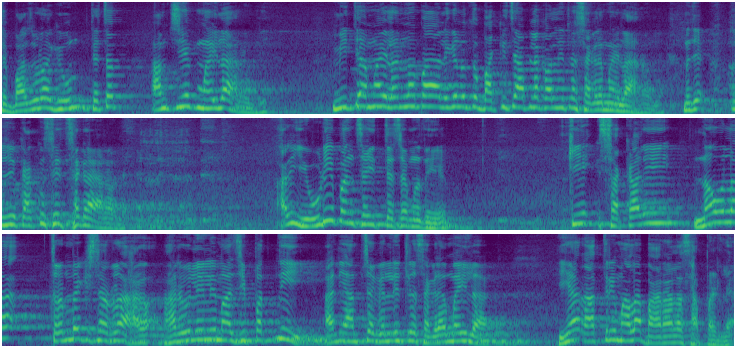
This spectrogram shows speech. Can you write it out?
ते बाजूला घेऊन त्याच्यात आमची एक महिला हरवली. मी त्या महिलांना पाहायला गेलो तर बाकीच्या आपल्या कॉलनीतल्या सगळ्या महिला हरवल्या. म्हणजे तुझे काकूसहित सगळ्या हरवल्या. आणि एवढी पंचायत त्याच्यामध्ये की सकाळी नऊला त्र्यंबकेश्वरला ह हरवलेली माझी पत्नी आणि आमच्या गल्लीतल्या सगळ्या महिला ह्या रात्री मला बाराला सापडल्या.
